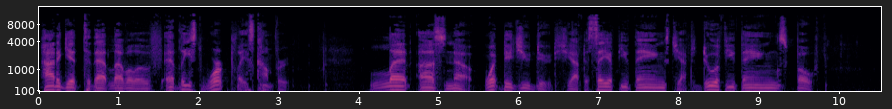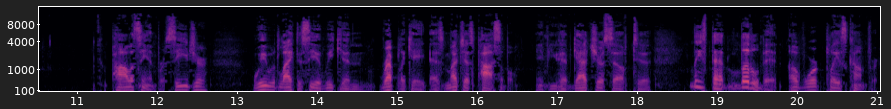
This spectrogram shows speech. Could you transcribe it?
how to get to that level of at least workplace comfort, let us know. What did you do? Did you have to say a few things? Did you have to do a few things? Both. Policy and procedure we would like to see if we can replicate as much as possible if you have got yourself to at least that little bit of workplace comfort.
